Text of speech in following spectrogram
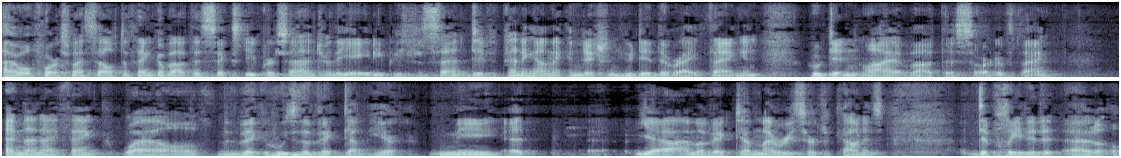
I will force myself to think about the 60% or the 80%, depending on the condition, who did the right thing and who didn't lie about this sort of thing. And then I think, well, the vic- who's the victim here? Me? At, yeah, I'm a victim. My research account is depleted a,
